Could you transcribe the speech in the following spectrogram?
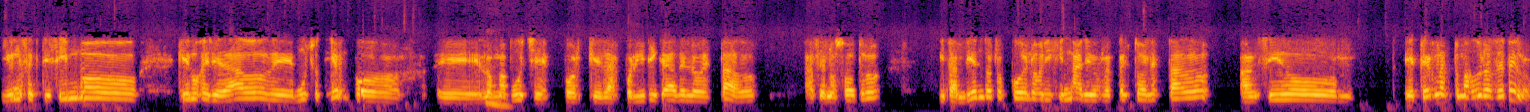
y un escepticismo que hemos heredado de mucho tiempo eh, los mm. mapuches, porque las políticas de los estados hacia nosotros y también de otros pueblos originarios respecto al estado han sido eternas tomaduras de pelo.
